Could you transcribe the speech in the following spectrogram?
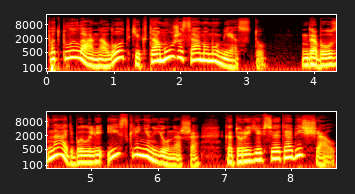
подплыла на лодке к тому же самому месту, дабы узнать, был ли искренен юноша, который ей все это обещал.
